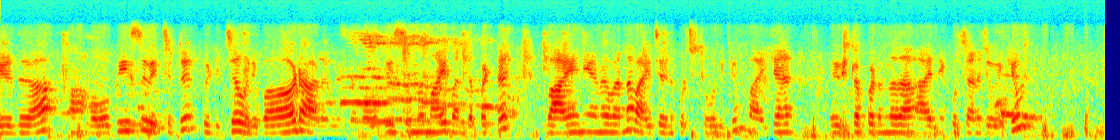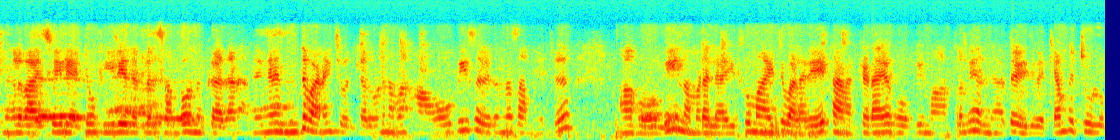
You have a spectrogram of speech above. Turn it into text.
എഴുതുക. ആ ഹോബീസ് വെച്ചിട്ട് പിടിച്ച ഒരുപാട് ആളുകളുണ്ട്. ഹോബീസുമായി ബന്ധപ്പെട്ട് വായനയാണ് പറഞ്ഞാൽ വായിച്ചതിനെ കുറിച്ച് ചോദിക്കും. വായിക്കാൻ ഇഷ്ടപ്പെടുന്നത് ആരിനെ കുറിച്ചാണ് ചോദിക്കും. നിങ്ങൾ വായിച്ചതിൽ ഏറ്റവും ഫീൽ ചെയ്തിട്ടുള്ള ഒരു സംഭവം നിങ്ങൾക്ക് അതാണ്. അങ്ങനെ എന്ത് വേണമെങ്കിൽ ചോദിക്കാം. അതുകൊണ്ട് നമ്മൾ ഹോബീസ് എഴുതുന്ന സമയത്ത് ആ ഹോബി നമ്മുടെ ലൈഫുമായിട്ട് വളരെ കണക്റ്റഡ് ആയ ഹോബി മാത്രമേ അതിനകത്ത് എഴുതി വെക്കാൻ പറ്റുള്ളൂ.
